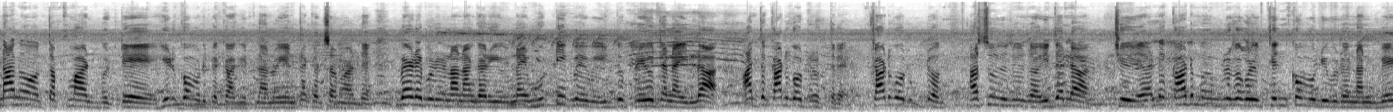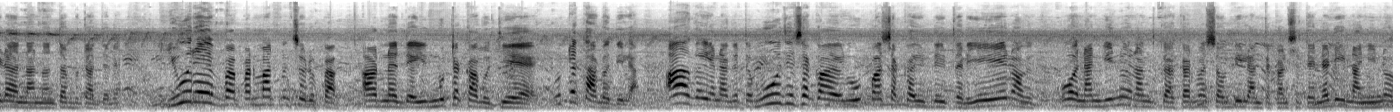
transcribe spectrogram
ನಾನು ತಪ್ಪು ಮಾಡಿಬಿಟ್ಟೆ, ಹಿಡ್ಕೊಂಬಿಡ್ಬೇಕಾಗಿತ್ತು ನಾನು ಎಂಥ ಕೆಲಸ ಮಾಡಿದೆ. ಬೇಡ ಬಿಡು, ನಾನು ಹಂಗಾರೆ ನಾನು ಮುಟ್ಟಿ ಇದು ಪ್ರಯೋಜನ ಇಲ್ಲ ಅಂತ ಕಾಡ್ಗೊಟ್ಟಿರ್ತಾರೆ ಕಾಡ್ಗೊಟ್ಬಿಟ್ಟು ಹಸು ಇದು- ಇದು- ಇದೆಲ್ಲ ಚಿ, ಅಲ್ಲೇ ಕಾಡು ಮೃಗಗಳು ತಿಂದ್ಕೊಂಬಿಡಿ ಬಿಡು, ನನಗೆ ಬೇಡ ನಾನು ಅಂತ ಬಿಟ್ಟಾಗ್ತಾರೆ ಇವರೇ ಪರಮಾತ್ಮನ ಸ್ವರೂಪ. ಅವ್ರನ್ನ ಇದು ಮುಟ್ಟಕ್ಕಾಗುತ್ತೆ? ಮುಟ್ಟಕ್ಕಾಗೋದಿಲ್ಲ. ಆಗ ಏನಾಗುತ್ತೆ? ಮೂರು ದಿವಸ ಕ ಉಪವಾಸಕ್ಕ ಇದ್ದಿರ್ತಾರೆ. ಏನೂ ಆಗುತ್ತೆ ಓ, ನನಗಿನ್ನೂ ನನ್ನ ಕರ್ಮ ಸೌದಿಲ್ಲ ಅಂತ ಕಾಣಿಸುತ್ತೆ. ನಡಿ ನಾನು ಇನ್ನೂ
